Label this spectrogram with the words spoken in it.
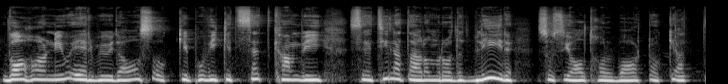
Vad har ni att erbjuda oss och på vilket sätt kan vi se till att det här området blir socialt hållbart och att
